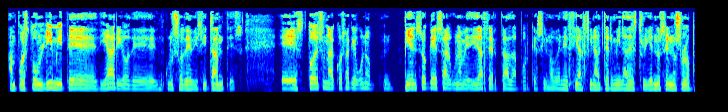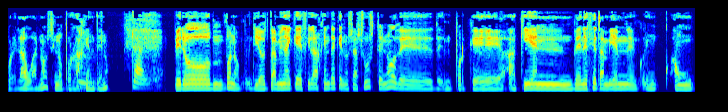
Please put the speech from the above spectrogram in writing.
han puesto un límite diario de incluso de visitantes. Esto es una cosa que, bueno, pienso que es alguna medida acertada, porque si no Venecia al final termina destruyéndose no solo por el agua, ¿no? Sino por la mm. gente, ¿no? Claro. Pero bueno, yo también hay que decir a la gente que no se asuste, ¿no? De, porque aquí en Venecia también, aun,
